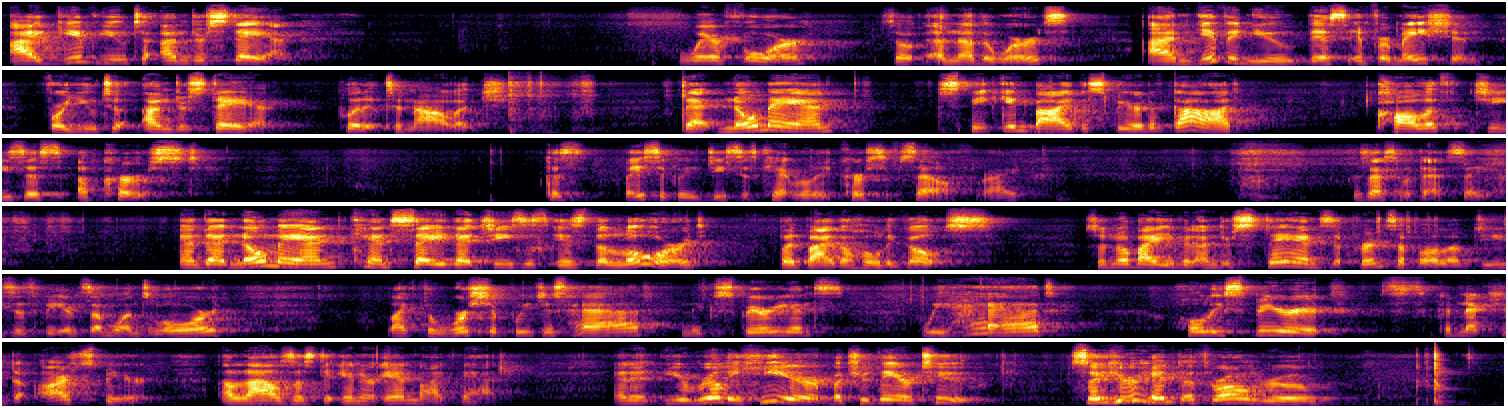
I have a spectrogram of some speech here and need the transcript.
I give you to understand. Wherefore, so in other words, I'm giving you this information for you to understand, put it to knowledge. That no man speaking by the Spirit of God calleth Jesus accursed. Because basically, Jesus can't really curse himself, right? Because that's what that's saying. And that no man can say that Jesus is the Lord but by the Holy Ghost. So nobody even understands the principle of Jesus being someone's Lord. Like the worship we just had, the experience we had, Holy Spirit connection to our spirit allows us to enter in like that. And it, you're really here, but you're there too. So you're in the throne room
